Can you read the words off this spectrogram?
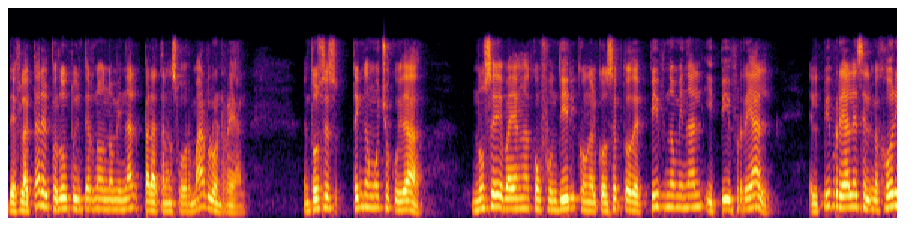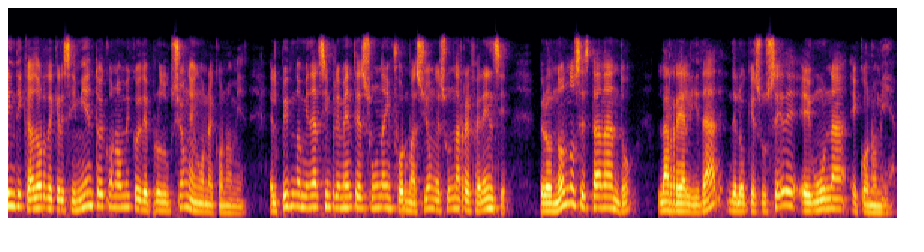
deflactar el Producto Interno Nominal para transformarlo en real. Entonces, tengan mucho cuidado. No se vayan a confundir con el concepto de PIB nominal y PIB real. El PIB real es el mejor indicador de crecimiento económico y de producción en una economía. El PIB nominal simplemente es una información, es una referencia, pero no nos está dando la realidad de lo que sucede en una economía.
